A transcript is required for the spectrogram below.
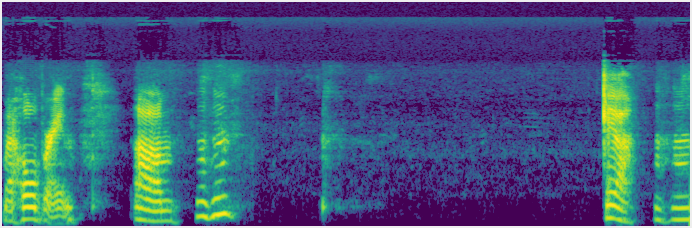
my whole brain. Um, mm-hmm. Yeah. Mm-hmm.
